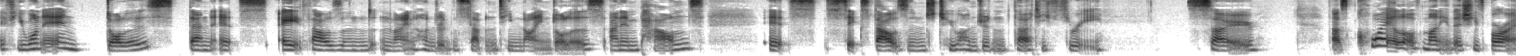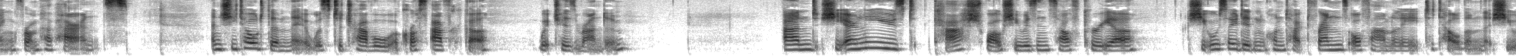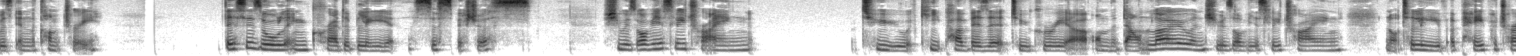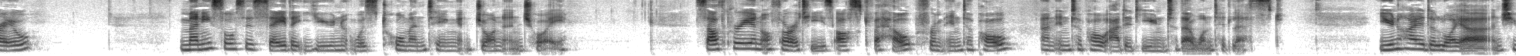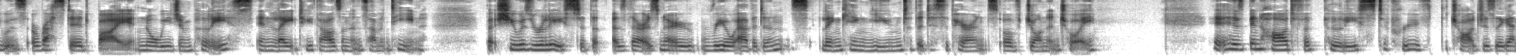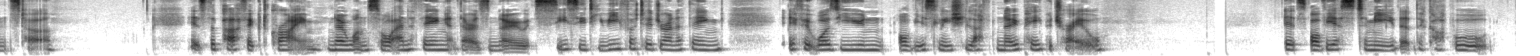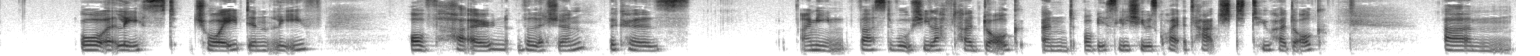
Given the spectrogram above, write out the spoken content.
If you want it in dollars, then it's $8,979, and in pounds, it's 6,233. So that's quite a lot of money that she's borrowing from her parents. And she told them that it was to travel across Africa, which is random and she only used cash while she was in South Korea. She also didn't contact friends or family to tell them that she was in the country. This is all incredibly suspicious. She was obviously trying to keep her visit to Korea on the down low, and she was obviously trying not to leave a paper trail. Many sources say that Yoon was tormenting Jeon and Choi. South Korean authorities asked for help from Interpol, and Interpol added Yoon to their wanted list. Yoon hired a lawyer and she was arrested by Norwegian police in late 2017, but she was released as there is no real evidence linking Yoon to the disappearance of Jeon and Choi. It has been hard for police to prove the charges against her. It's the perfect crime. No one saw anything. There is no CCTV footage or anything. If it was Yoon, obviously she left no paper trail. It's obvious to me that the couple, or at least Choi, didn't leave of her own volition because, I mean, first of all, she left her dog, and obviously she was quite attached to her dog. Um,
